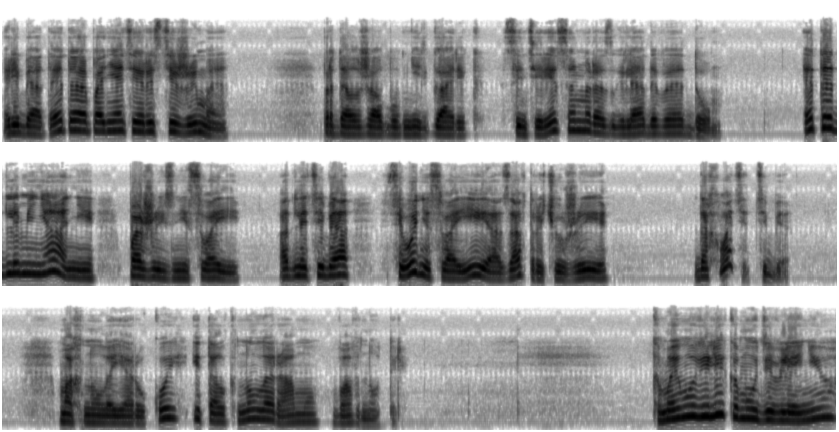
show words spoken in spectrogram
ребята, это понятие растяжимое». — продолжал бубнить Гарик, с интересом разглядывая дом. «Это для меня они по жизни свои, а для тебя сегодня свои, а завтра чужие. Да хватит тебе!» Махнула я рукой и толкнула раму вовнутрь. К моему великому удивлению,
